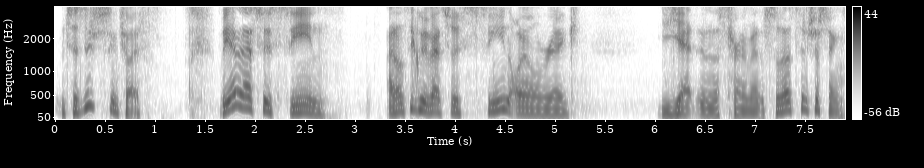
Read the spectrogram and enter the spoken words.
which is an interesting choice. We haven't actually seen, I don't think we've actually seen Oil Rig yet in this tournament. So that's interesting.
